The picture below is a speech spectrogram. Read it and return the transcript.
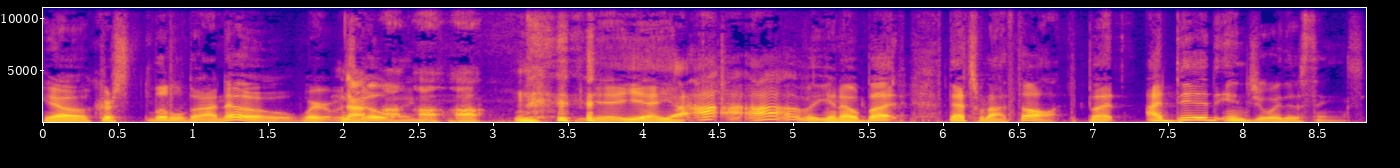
you know, of course, little did I know where it was nah, going. Uh, uh, uh. yeah, yeah, yeah. I, I, you know, but that's what I thought. But I did enjoy those things.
